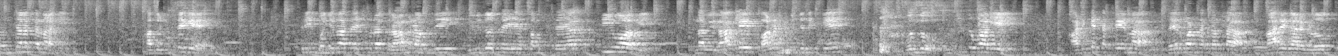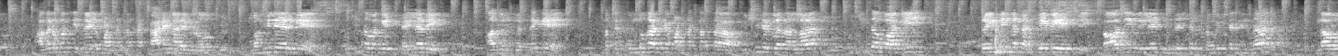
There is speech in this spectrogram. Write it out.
ಸಂಚಾಲಕನಾಗಿ. ಅದ್ರ ಜೊತೆಗೆ ಶ್ರೀ ಮಂಜುನಾಥೇಶ್ವರ ಗ್ರಾಮೀಣಾಭಿವೃದ್ಧಿ ವಿವಿಧತೆಯ ಸಂಸ್ಥೆಯ ಸಿಇಒ ಆಗಿ ನಾವೀಗಾಗಲೇ ಬಹಳಷ್ಟು ಜನಕ್ಕೆ ಒಂದು ಉಚಿತವಾಗಿ ಅಡಿಕೆ ತಟ್ಟೆಯನ್ನು ತಯಾರು ಮಾಡ್ತಕ್ಕಂಥ ಕಾರ್ಯಗಾರಗಳು ಅಗರಬತ್ತಿ ತಯಾರು ಮಾಡ್ತಕ್ಕಂಥ ಕಾರ್ಯಗಾರಗಳು ಮಹಿಳೆಯರಿಗೆ ಉಚಿತವಾಗಿ ಟೈಲರಿಂಗ್, ಅದ್ರ ಜೊತೆಗೆ ಮತ್ತೆ ಕುಂಭಗಾರಿಕೆ ಮಾಡ್ತಕ್ಕಂಥ ಮಿಷಿನ್ಗಳನ್ನೆಲ್ಲ ಉಚಿತವಾಗಿ ಟ್ರೈನಿಂಗ್ ಅನ್ನ KVAC Khadi village industrial commission ಇಂದ ನಾವು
